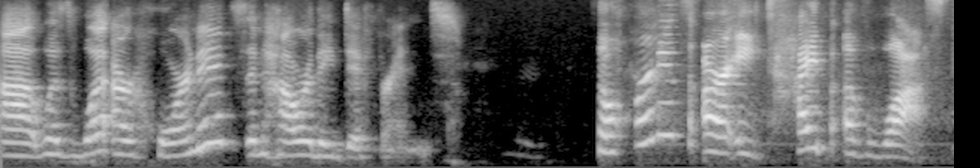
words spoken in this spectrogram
uh, was what are hornets and how are they different? So hornets are a type of wasp.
